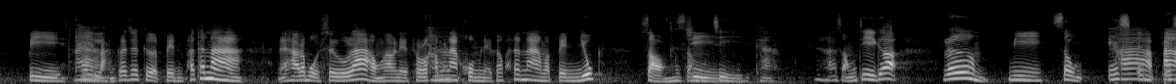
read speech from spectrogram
10 ปี ให้หลังก็จะเกิดเป็นพัฒนา นะคะระบบเซลลูล่าของเราเนี่ยโทรคมนาคมเนี่ยก็พัฒนามาเป็นยุค 2G 2G ค่ะนะคะ 2G ก็เริ่มมีส่งภาพ SMS อ่า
